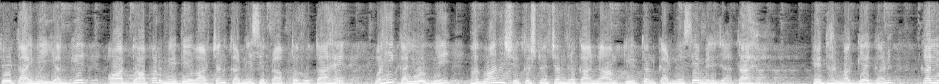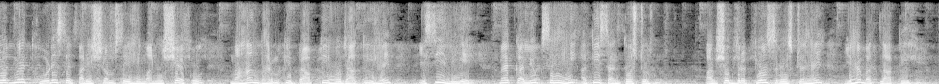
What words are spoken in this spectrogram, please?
त्रेता में यज्ञ और द्वापर में देवार्चन करने से प्राप्त होता है। वही कलयुग में भगवान श्री कृष्ण चंद्र का नाम कीर्तन करने से मिल जाता है। हे धर्मज्ञ गण, कलयुग में थोड़े से परिश्रम से ही मनुष्य को महान धर्म की प्राप्ति हो जाती है। इसीलिए मैं कलयुग से ही अति संतुष्ट हूँ। अब शूद्र क्यों श्रेष्ठ हैं, यह बतलाती हैं।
